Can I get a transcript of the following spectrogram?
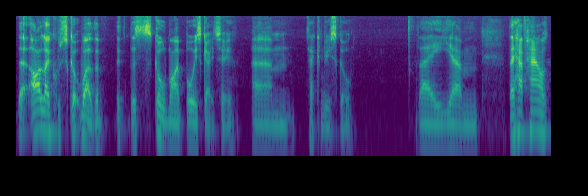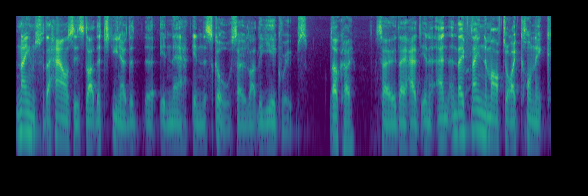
the, our local school, well, the, the the school my boys go to, um, secondary school, they um, they have house names for the houses, like the you know the, the in their in the school, so like the year groups. Okay. So they had, you know, and, and they've named them after iconic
